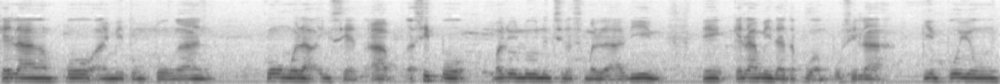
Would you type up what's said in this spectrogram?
kailangan po ay may tungtungan kung wala yung setup. Kasi po, malulunod sila sa malalim. Eh, kailangan may datapuan po sila. Yun po yung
